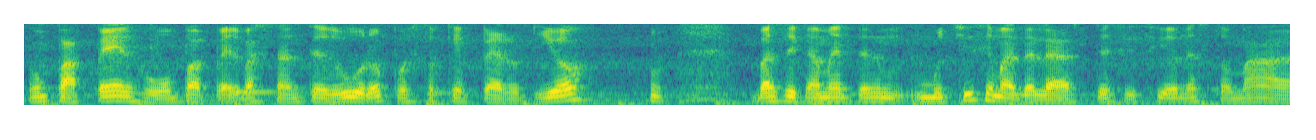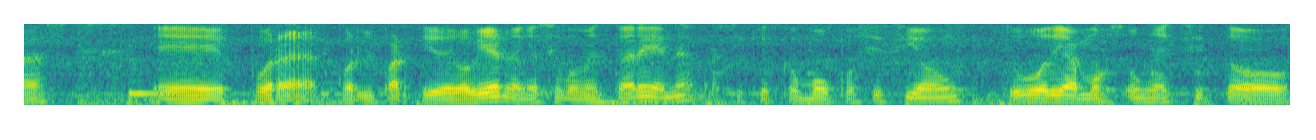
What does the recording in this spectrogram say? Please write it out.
un papel, jugó un papel bastante duro, puesto que perdió básicamente muchísimas de las decisiones tomadas eh, por, por, el partido de gobierno en ese momento Arena, así que como oposición tuvo digamos un éxito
